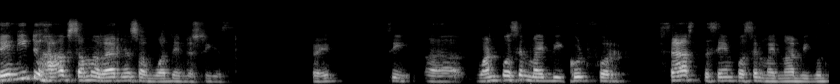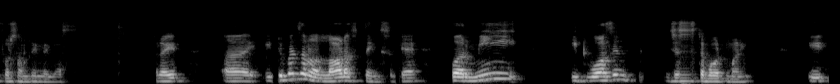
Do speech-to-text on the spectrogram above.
they need to have some awareness of what the industry is, right? See, uh, one person might be good for SaaS, the same person might not be good for something like us, right? Uh, it depends on a lot of things. Okay, for me, it wasn't just about money. It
